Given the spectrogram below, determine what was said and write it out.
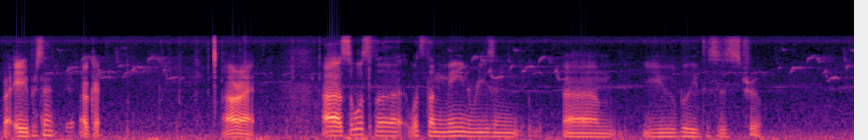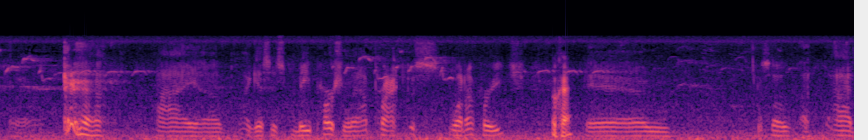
About 80 percent. Yep. Okay. All right. Uh, so what's the what's the main reason um, you believe this is true? I, uh, I guess it's me personally. I practice what I preach, Okay. and so I, I,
